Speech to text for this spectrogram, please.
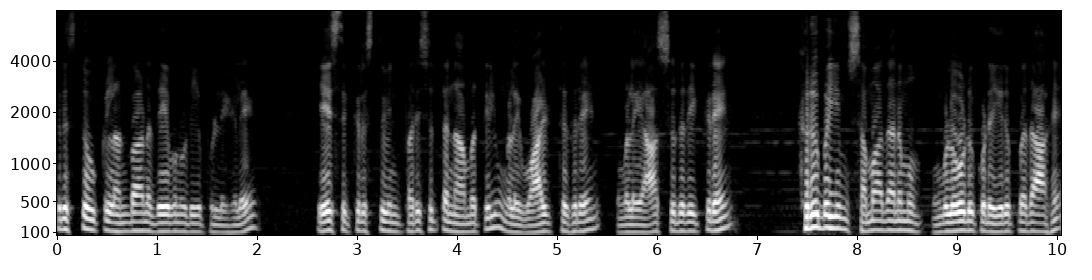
கிறிஸ்துவுக்குள் அன்பான தேவனுடைய பிள்ளைகளே இயேசு கிறிஸ்துவின் பரிசுத்த நாமத்தில் உங்களை வாழ்த்துகிறேன் உங்களை ஆசிர்வதிக்கிறேன். கிருபையும் சமாதானமும் உங்களோடு கூட இருப்பதாக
